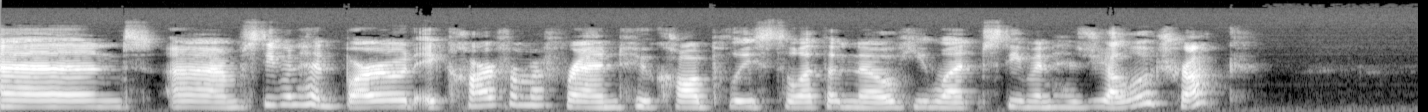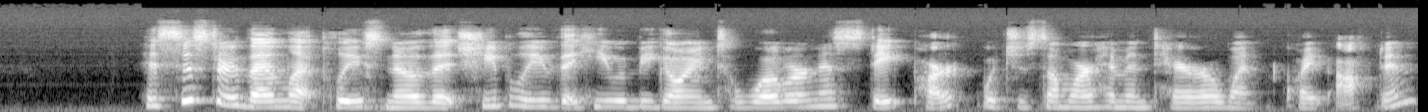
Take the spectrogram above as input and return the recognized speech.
And um, Stephen had borrowed a car from a friend who called police to let them know he lent Stephen his yellow truck. His sister then let police know that she believed that he would be going to Wilderness State Park, which is somewhere him and Tara went quite often.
